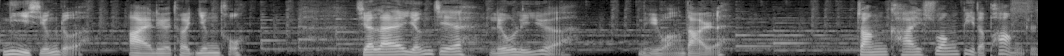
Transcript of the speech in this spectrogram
逆行者艾略特鹰童，前来迎接琉璃月女王大人。张开双臂的胖子。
